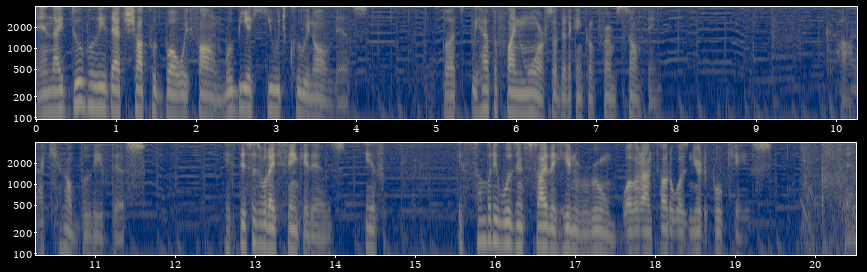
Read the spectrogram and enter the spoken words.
And I do believe that shot put ball we found will be a huge clue in all of this. But we have to find more so that I can confirm something. God, I cannot believe this. If this is what I think it is, if if somebody was inside the hidden room while Rantaro was near the bookcase, then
